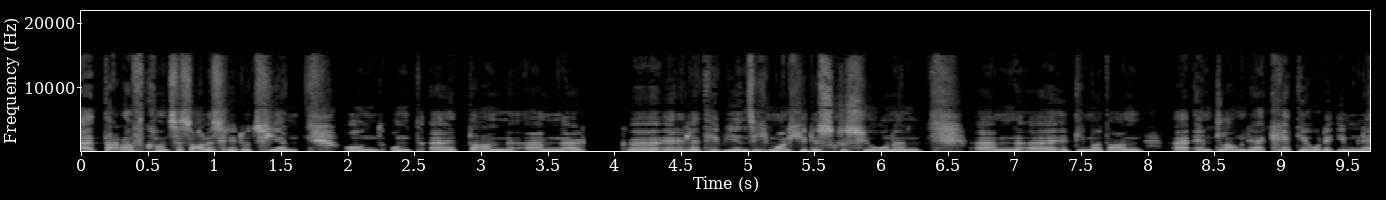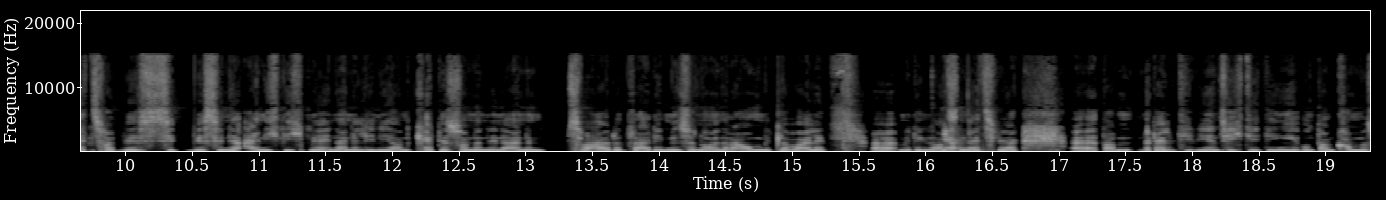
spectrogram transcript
äh, darauf kannst du das alles reduzieren. Und, und äh, dann ähm, äh, äh, relativieren sich manche Diskussionen, ähm, äh, die man dann äh, entlang der Kette oder im Netz hat. Wir, wir sind ja eigentlich nicht mehr in einer linearen Kette, sondern in einem zwei- oder dreidimensionalen Raum mittlerweile äh, mit dem ganzen ja. Netzwerk. Äh, dann relativieren sich die Dinge und dann kann man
